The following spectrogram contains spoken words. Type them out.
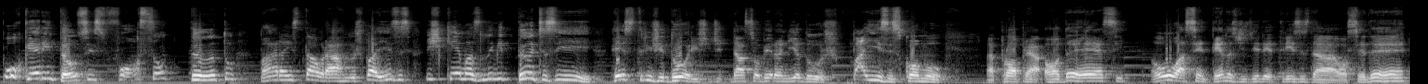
por que então se esforçam tanto para instaurar nos países esquemas limitantes e restringidores de, da soberania dos países, como a própria ODS ou as centenas de diretrizes da OCDE?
